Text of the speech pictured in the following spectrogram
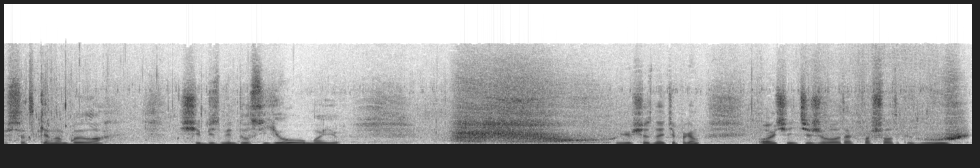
Все-таки оно было еще без медуз. Ё-моё. И еще, знаете, прям очень тяжело так пошел. Такой, ух,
